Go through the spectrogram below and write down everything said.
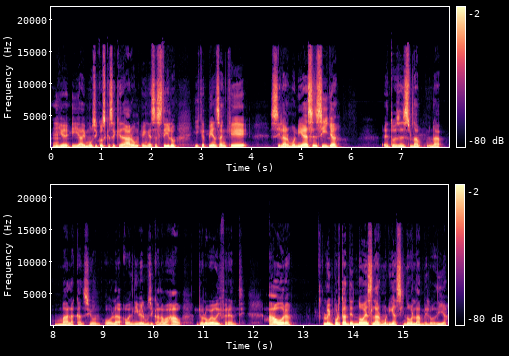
y, hay músicos que se quedaron en ese estilo y que piensan que si la armonía es sencilla, entonces es una, una mala canción o, la, o el nivel musical ha bajado. Yo lo veo diferente. Ahora, lo importante no es la armonía, sino la melodía.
